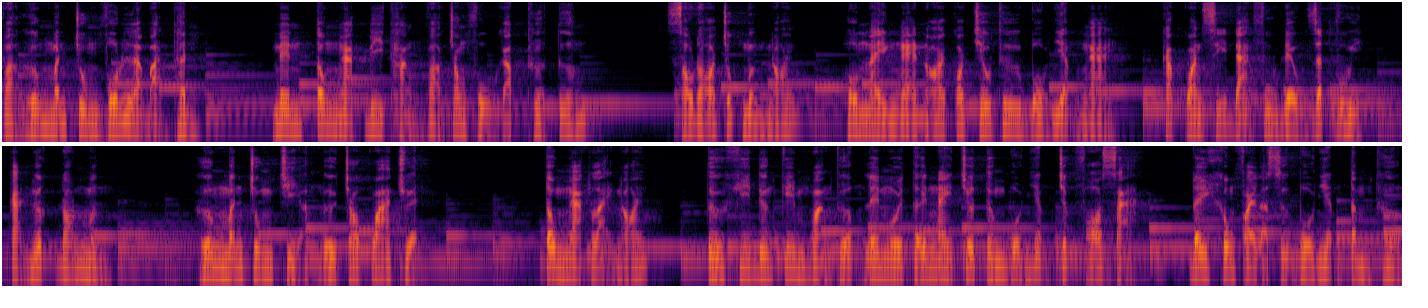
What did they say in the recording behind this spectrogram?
và Hướng Mẫn Trung vốn là bản thân, nên Tông Ngạc đi thẳng vào trong phủ gặp thừa tướng. Sau đó chúc mừng nói, hôm nay nghe nói có chiếu thư bổ nhiệm ngài, các quan sĩ đại phu đều rất vui, cả nước đón mừng. Hướng Mẫn Trung chỉ ậm ừ cho qua chuyện. Tông Ngạc lại nói, từ khi đương kim hoàng thượng lên ngôi tới nay chưa từng bổ nhiệm chức phó xạ, đây không phải là sự bổ nhiệm tầm thường.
